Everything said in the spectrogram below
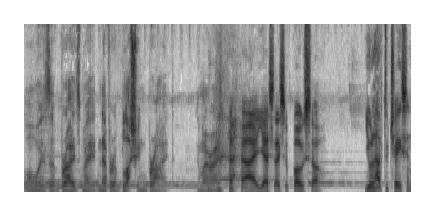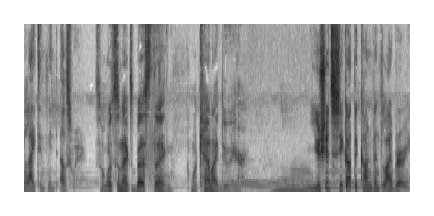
Always a bridesmaid, never a blushing bride. Am I right? Ah, yes, I suppose so. You'll have to chase enlightenment elsewhere. So what's the next best thing? What can I do here? Mm, you should seek out the convent library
